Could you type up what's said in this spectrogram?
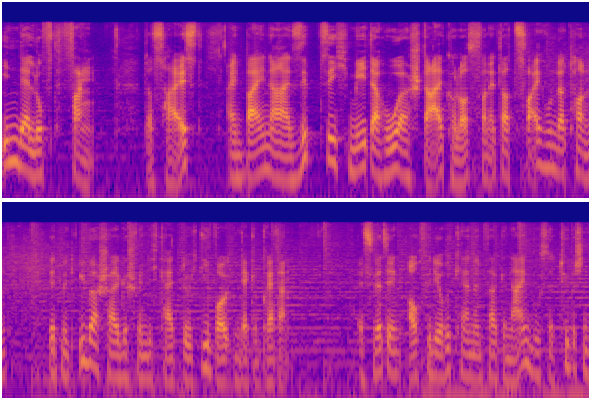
in der Luft fangen. Das heißt, ein beinahe 70 Meter hoher Stahlkoloss von etwa 200 Tonnen wird mit Überschallgeschwindigkeit durch die Wolkendecke brettern. Es wird den auch für die rückkehrenden Falcon 9 Booster typischen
